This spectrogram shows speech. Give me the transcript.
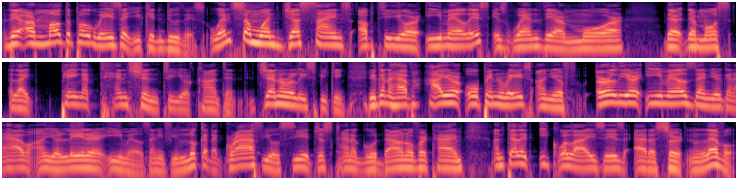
There are multiple ways that you can do this. When someone just signs up to your email list is when they are more they're they're most like paying attention to your content. Generally speaking, you're going to have higher open rates on your earlier emails than you're going to have on your later emails. And if you look at the graph, you'll see it just kind of go down over time until it equalizes at a certain level.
